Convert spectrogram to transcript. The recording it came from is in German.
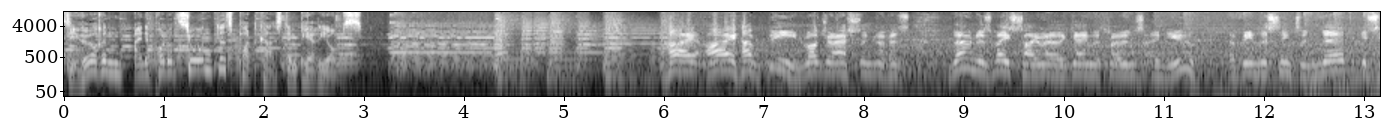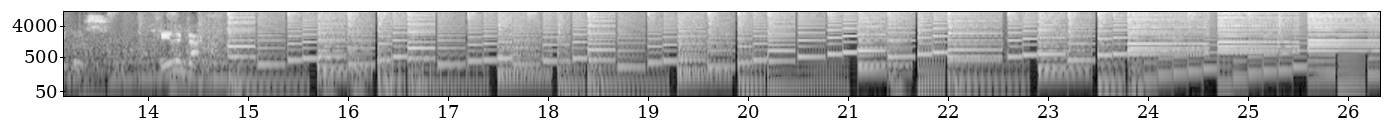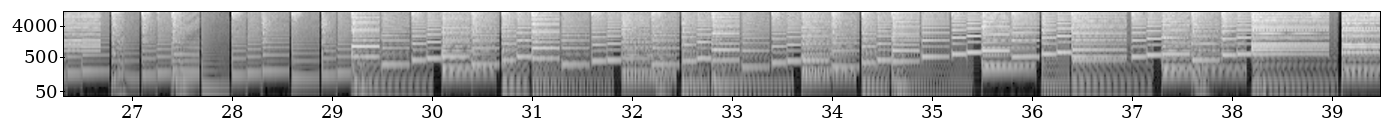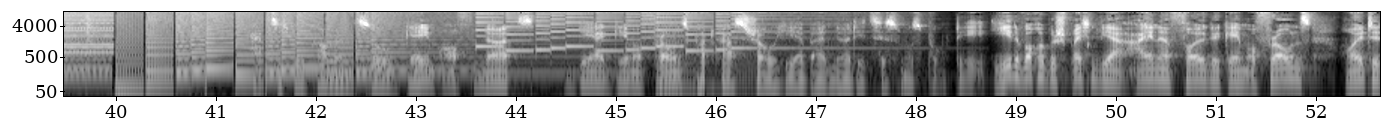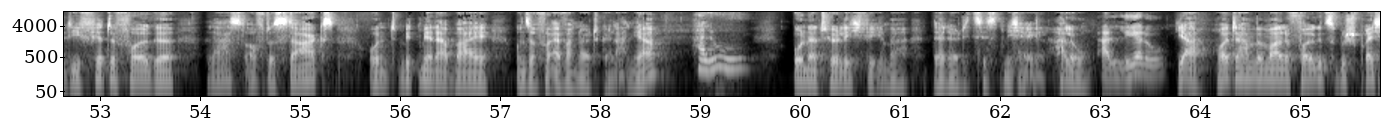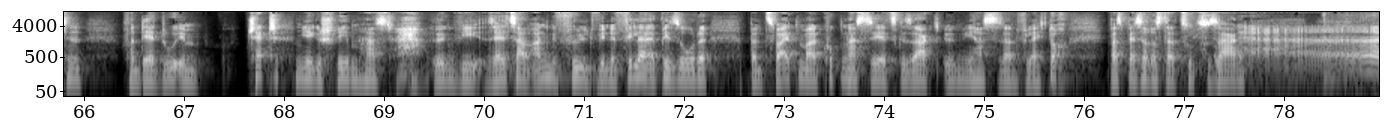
Sie hören eine Produktion des Podcast Imperiums. Hi, I have been Roger Ashton Griffiths, known as Mace Tyrell in Game of Thrones, and you have been listening to Nerd Isibus. Vielen Dank. Der Game of Thrones Podcast Show hier bei nerdizismus.de. Jede Woche besprechen wir eine Folge Game of Thrones. Heute die vierte Folge Last of the Starks und mit mir dabei unser Forever Nerd Girl Anja. Hallo. Und natürlich wie immer der Nerdizist Michael. Hallo. Hallihallo. Ja, heute haben wir mal eine Folge zu besprechen, von der du im Chat mir geschrieben hast, "Ha, irgendwie seltsam angefühlt wie eine Filler-Episode. Beim zweiten Mal gucken hast du jetzt gesagt, irgendwie hast du dann vielleicht doch was Besseres dazu zu sagen.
